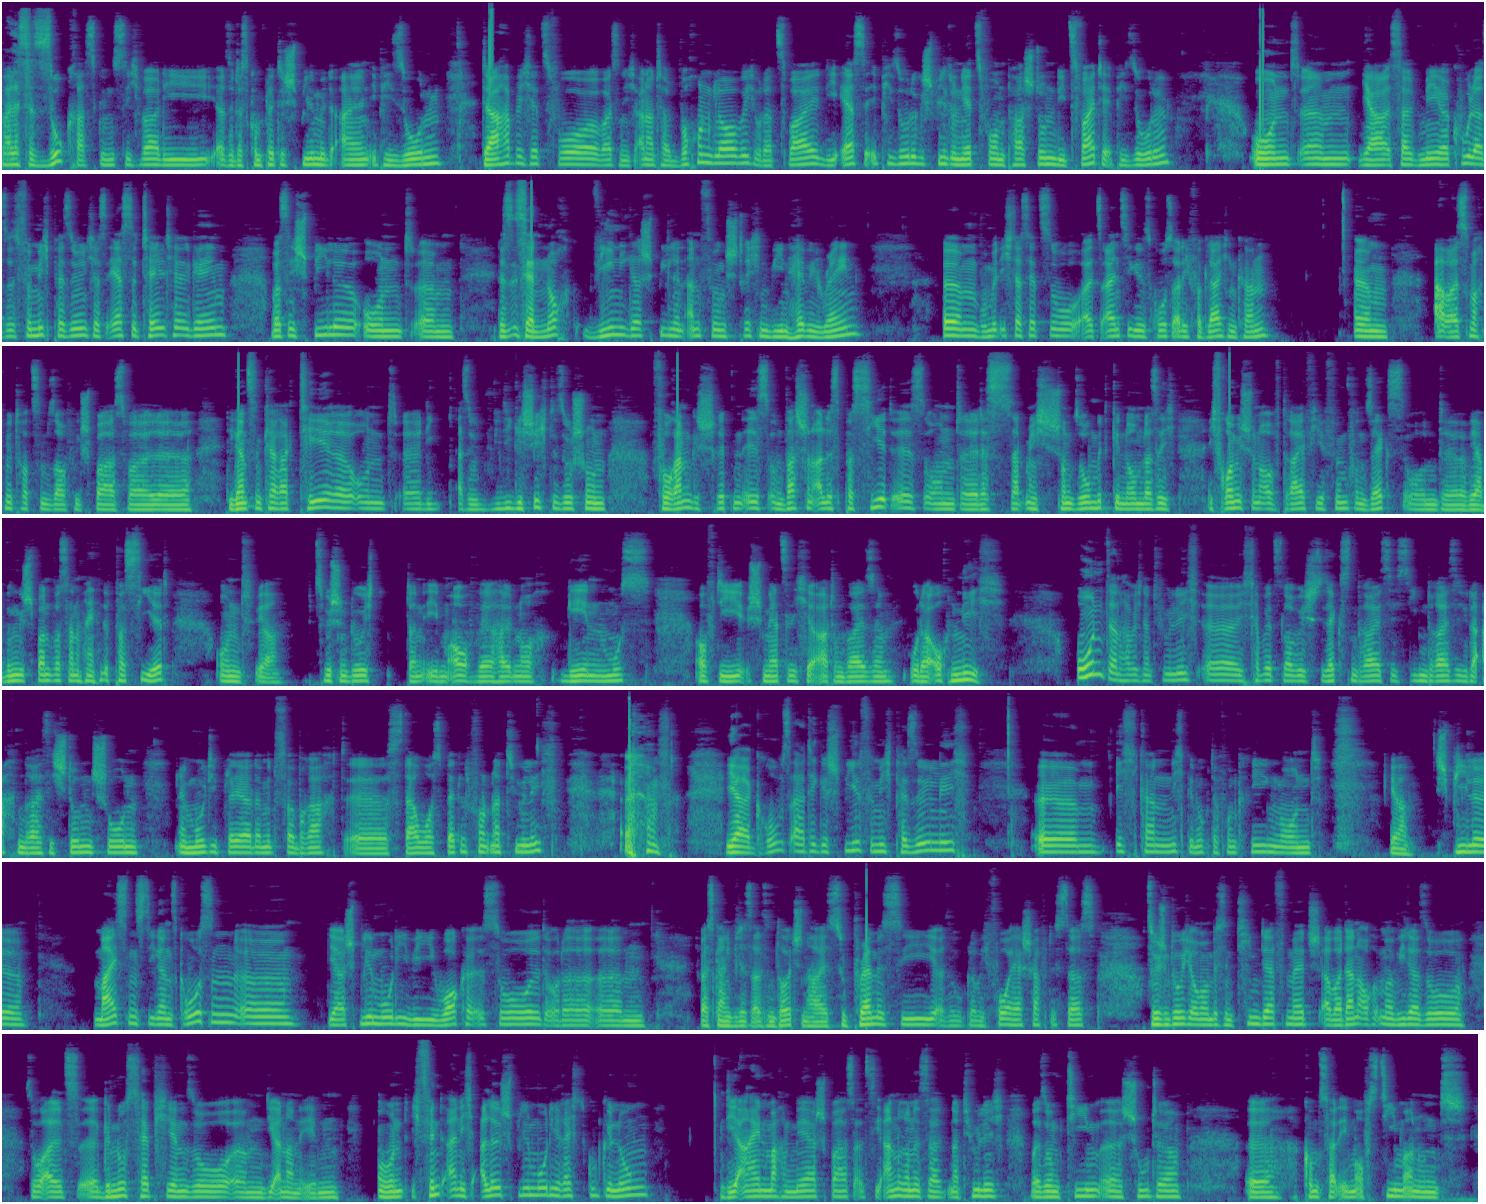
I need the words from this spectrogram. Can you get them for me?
weil es ja so krass günstig war, die, also das komplette Spiel mit allen Episoden. Da habe ich jetzt vor, weiß nicht, anderthalb Wochen, glaube ich, oder zwei, die erste Episode gespielt und jetzt vor ein paar Stunden die zweite Episode. Und ähm, ja, ist halt mega cool. Also ist für mich persönlich das erste Telltale-Game, was ich spiele. Und ähm, das ist ja noch weniger Spiel in Anführungsstrichen wie ein Heavy Rain. Ähm, womit ich das jetzt so als einziges großartig vergleichen kann. Ähm, aber es macht mir trotzdem sau viel Spaß, weil äh, die ganzen Charaktere und äh, die, also wie die Geschichte so schon vorangeschritten ist und was schon alles passiert ist und äh, das hat mich schon so mitgenommen, dass ich, ich freue mich schon auf 3, 4, 5 und 6 und äh, ja, bin gespannt, was dann am Ende passiert und ja, zwischendurch dann eben auch, wer halt noch gehen muss auf die schmerzliche Art und Weise oder auch nicht. Und dann habe ich natürlich, äh, ich habe jetzt glaube ich 36, 37 oder 38 Stunden schon im Multiplayer damit verbracht. Äh, Star Wars Battlefront natürlich. Ähm, ja, großartiges Spiel für mich persönlich. Ähm, ich kann nicht genug davon kriegen und ja, spiele meistens die ganz großen äh, ja, Spielmodi wie Walker Assault oder ähm, weiß gar nicht, wie das alles im Deutschen heißt, Supremacy, also glaube ich Vorherrschaft ist das. Zwischendurch auch mal ein bisschen Team Deathmatch, aber dann auch immer wieder so, so als äh, Genusshäppchen so ähm, die anderen eben. Und ich finde eigentlich alle Spielmodi recht gut gelungen. Die einen machen mehr Spaß als die anderen, ist halt natürlich bei so einem Team-Shooter äh, kommt es halt eben aufs Team an und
